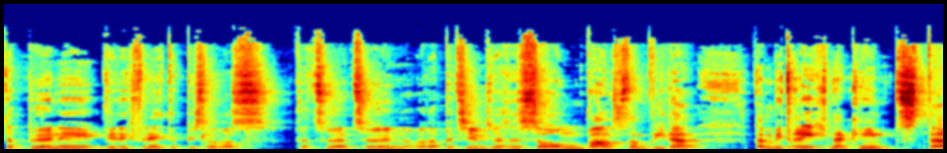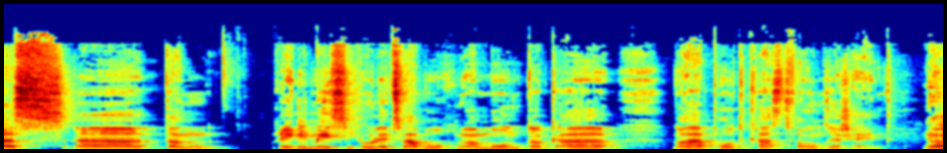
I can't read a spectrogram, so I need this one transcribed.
Der Bernie wird euch vielleicht ein bisschen was dazu erzählen oder beziehungsweise sagen, wann es dann wieder damit rechnen könnt, dass äh, dann regelmäßig alle zwei Wochen am Montag ein neuer Podcast von uns erscheint. Ja,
